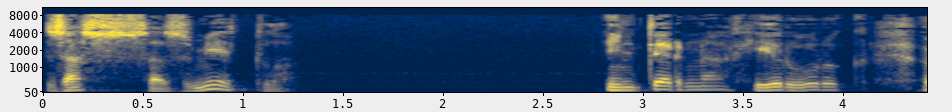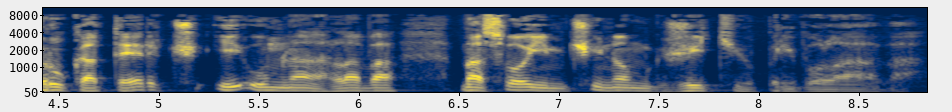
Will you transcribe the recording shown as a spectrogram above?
zas sa zmietlo. Interná, chirurg, ruka terč i umná hlava ma svojim činom k žitiu privoláva.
